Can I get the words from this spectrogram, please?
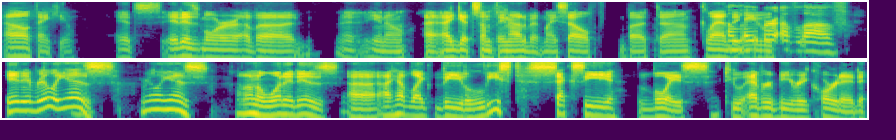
Oh, thank you. It's it is more of a uh, you know I, I get something out of it myself, but uh, glad A that labor you. of love. It it really is, really is. I don't know what it is. Uh, I have like the least sexy voice to ever be recorded,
